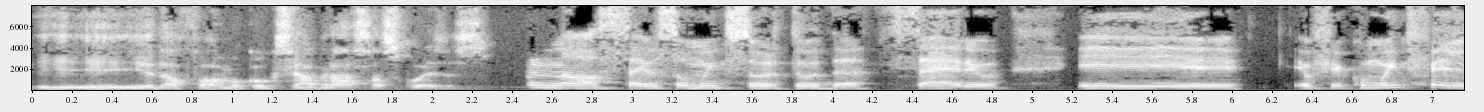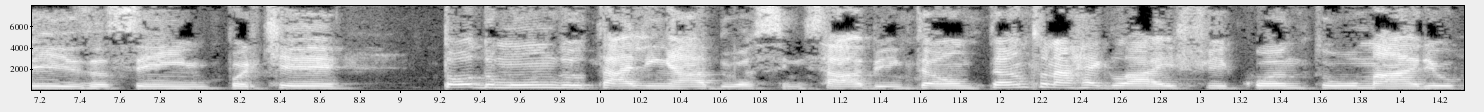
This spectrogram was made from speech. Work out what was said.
e, e, e da forma como você abraça as coisas? Nossa, eu sou muito sortuda, sério. E eu fico muito feliz, assim, porque todo mundo tá alinhado, assim, sabe? Então, tanto na Reg Life quanto o Mário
